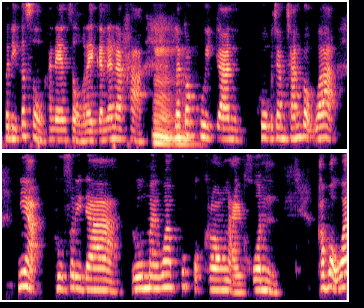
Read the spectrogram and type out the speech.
พอดีก็ส่งคะแนนส่งอะไรกันนั่นแหละค่ะอืมแล้วก็อืมคุยกัน ครูประจำชั้นบอกว่า เนี่ยครูฟริดา รู้ไหมว่าผู้ปกครองหลายคน เขาบอกว่า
